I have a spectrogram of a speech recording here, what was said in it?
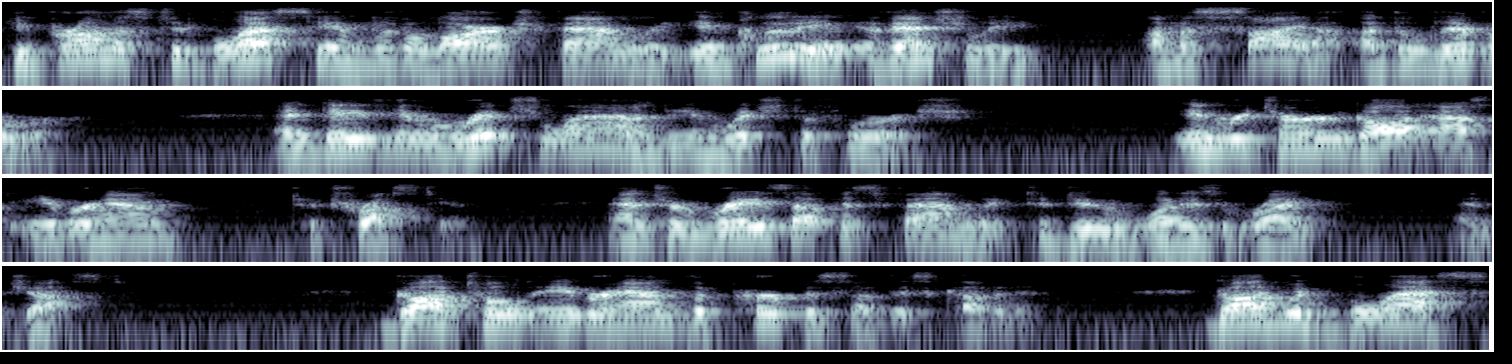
He promised to bless him with a large family, including eventually a Messiah, a deliverer, and gave him rich land in which to flourish. In return, God asked Abraham to trust him and to raise up his family to do what is right and just. God told Abraham the purpose of this covenant. God would bless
